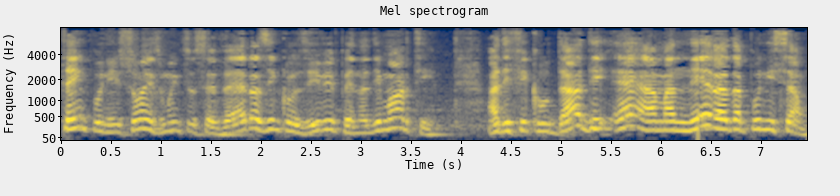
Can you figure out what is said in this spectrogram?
têm punições muito severas, inclusive pena de morte. A dificuldade é a maneira da punição.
